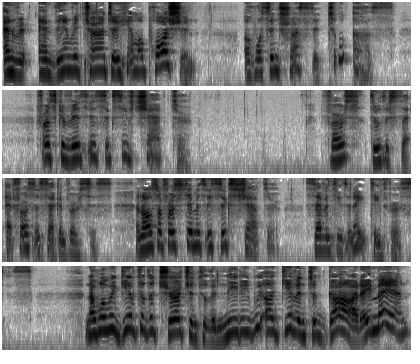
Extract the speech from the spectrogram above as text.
and, re- and then return to him a portion of what's entrusted to us. 1 Corinthians 16th chapter, first through the at uh, first and second verses, and also 1 Timothy 6th chapter, 17th and 18th verses. Now, when we give to the church and to the needy, we are given to God. Amen.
